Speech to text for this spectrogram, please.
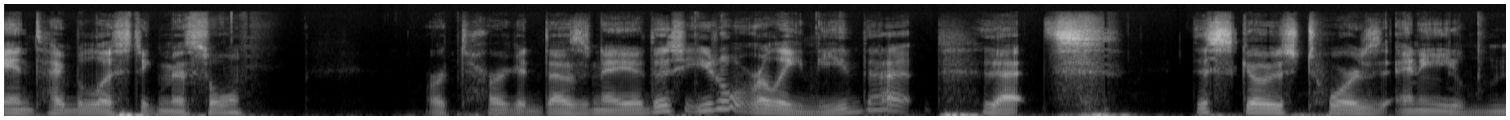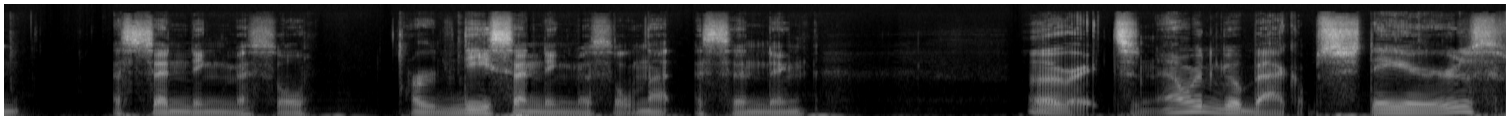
anti-ballistic missile or target designated. This you don't really need that. That this goes towards any ascending missile or descending missile, not ascending. All right, so now we're gonna go back upstairs.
